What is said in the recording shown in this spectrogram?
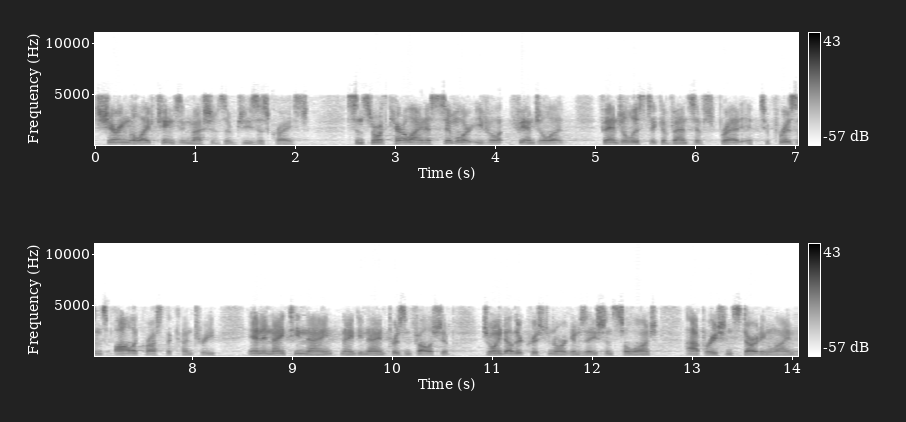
sharing the life-changing message of Jesus Christ. Since North Carolina, similar evangelistic events have spread to prisons all across the country, and in 1999, Prison Fellowship joined other Christian organizations to launch Operation Starting Line,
